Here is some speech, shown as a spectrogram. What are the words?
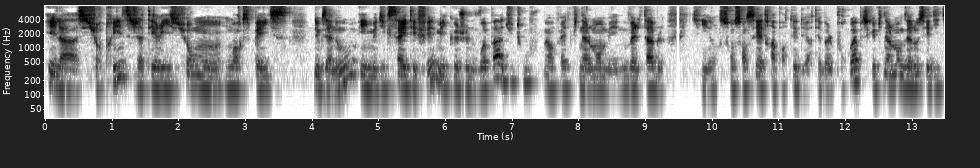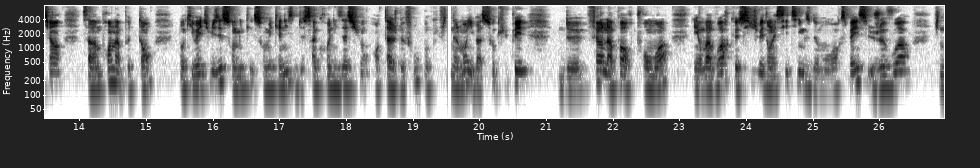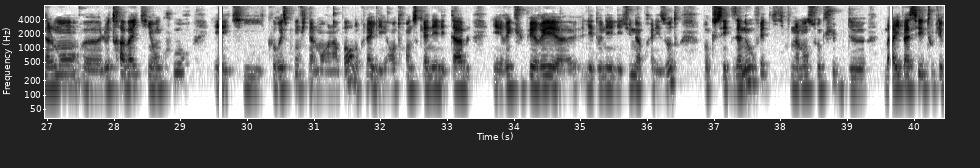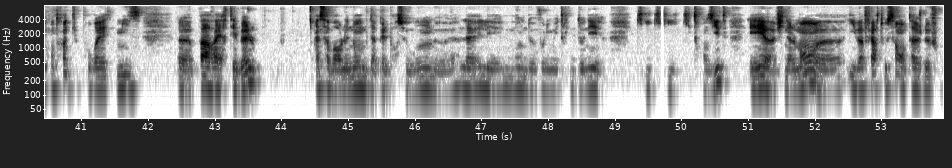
Et la surprise, j'atterris sur mon workspace de Xano et il me dit que ça a été fait mais que je ne vois pas du tout en fait finalement mes nouvelles tables qui sont censées être importées de Airtable. Pourquoi? Parce que finalement Xano s'est dit tiens ça va me prendre un peu de temps donc il va utiliser son, son mécanisme de synchronisation en tâche de fond donc finalement il va s'occuper de faire l'import pour moi et on va voir que si je vais dans les settings de mon workspace je vois finalement euh, le travail qui est en cours et qui correspond finalement à l'import. Donc là, il est en train de scanner les tables et récupérer euh, les données les unes après les autres. Donc c'est Xano qui finalement s'occupe de bypasser toutes les contraintes qui pourraient être mises euh, par Airtable, à savoir le nombre d'appels par seconde, euh, les nombres de volumétrie de données qui, qui, transitent. Et finalement, il va faire tout ça en tâche de fond.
